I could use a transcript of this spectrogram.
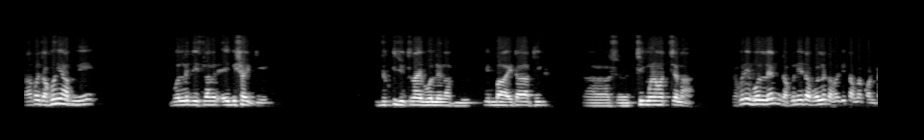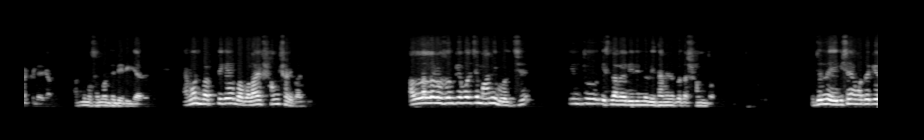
তারপর যখনই আপনি বললেন যে ইসলামের এই বিষয়টি, যুক্তিযুক্ত নাই বললেন আপনি, কিংবা এটা ঠিক ঠিক মনে হচ্ছে না যখনই বললেন, যখনই এটা বললেন তখন কিন্তু আমরা কন্ট্যাক্ট কেটে গেল। আপনি মুসলমান থেকে বেরিয়ে যাবেন। এমন ব্যক্তিকে বা বলা হয় সংশয়বাদী। আল্লাহ আল্লাহ রসুলকে বলছে, মানি বলছে, কিন্তু ইসলামের বিভিন্ন বিধানের উপর তার সন্দেহ। এই জন্য এই বিষয়ে আমাদেরকে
